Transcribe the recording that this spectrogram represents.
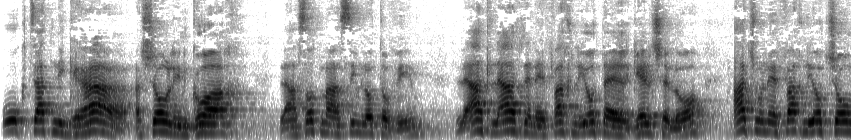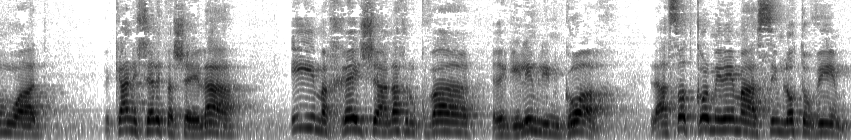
הוא קצת נגרר השור לנגוח, לעשות מעשים לא טובים, לאט לאט זה נהפך להיות ההרגל שלו, עד שהוא נהפך להיות שור מועד. וכאן נשאלת השאלה, אם אחרי שאנחנו כבר רגילים לנגוח, לעשות כל מיני מעשים לא טובים,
